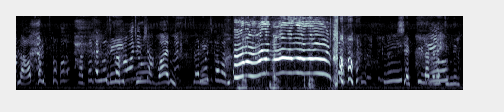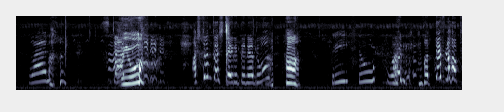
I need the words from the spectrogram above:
ಫ್ಲಾಪ್ ಆಯ್ತು. ಮತ್ತೆ ಕಣ್ಮುಚ್ಕೊ ಒನ್ ಕಣ್ಮುಚ್ಕೊ ಮತ್ತೆ. ಶಕ್ತಿ ಇಲ್ಲ ಕಣೆ ತಿಂದಿಲ್ಲ ಅಯ್ಯೋ ಅಷ್ಟೊಂದು ಕಷ್ಟ ಇರುತ್ತೇನೆ ಅದು ಹಾ ತ್ರೀ ಟೂ ಒನ್ ಮತ್ತೆ ಫ್ಲಾಪ್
